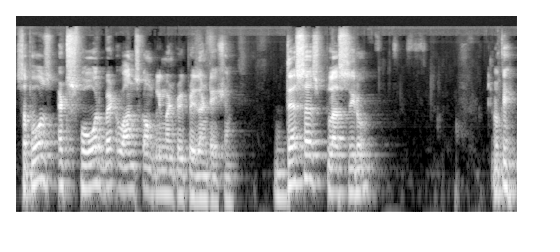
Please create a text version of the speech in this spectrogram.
Suppose it's 4 bit 1's complement representation. This is plus 0. Okay.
